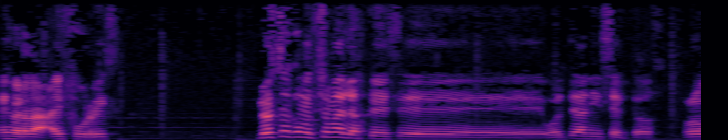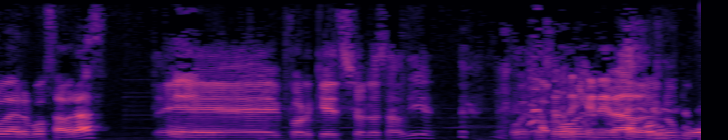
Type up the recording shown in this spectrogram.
es verdad hay furries no sé cómo se llaman los que se voltean insectos Robert vos sabrás Eh, porque yo lo sabría. Porque sos el degenerado del Japón- grupo.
